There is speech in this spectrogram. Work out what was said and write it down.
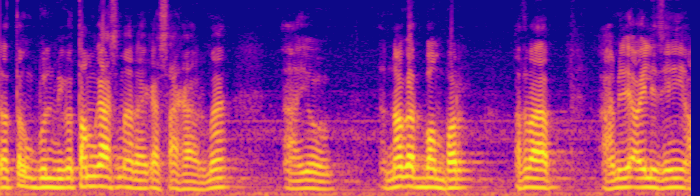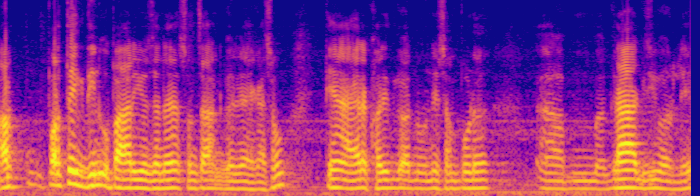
र त गुल्मीको तमगासमा रहेका शाखाहरूमा यो नगद बम्पर अथवा हामीले अहिले चाहिँ हर प्रत्येक दिन उपहार योजना सञ्चालन गरिरहेका छौँ। त्यहाँ आएर खरिद गर्नुहुने सम्पूर्ण ग्राहकज्यूहरूले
